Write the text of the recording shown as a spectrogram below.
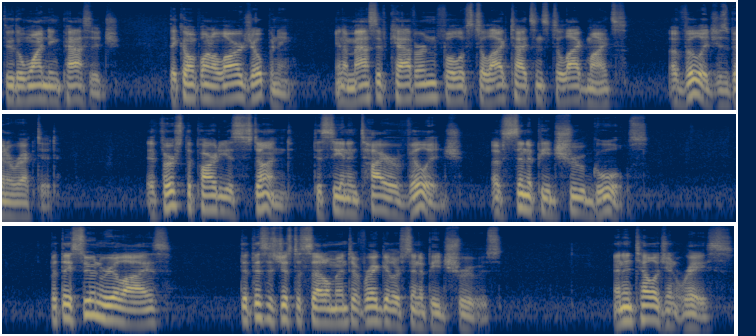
through the winding passage, they come upon a large opening. In a massive cavern full of stalactites and stalagmites, a village has been erected. At first, the party is stunned to see an entire village of centipede shrew ghouls. But they soon realize that this is just a settlement of regular centipede shrews, an intelligent race,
